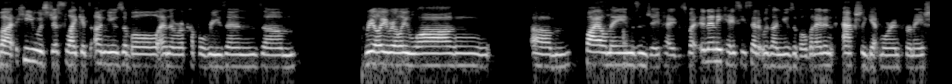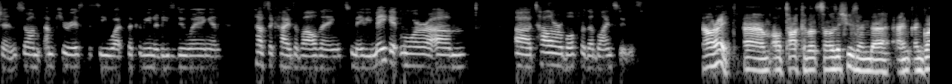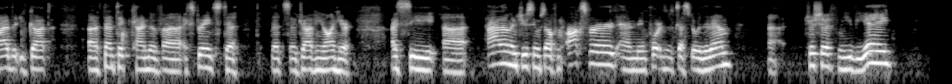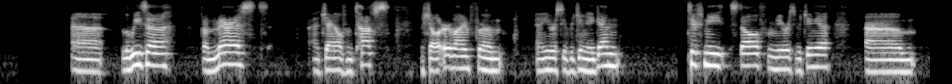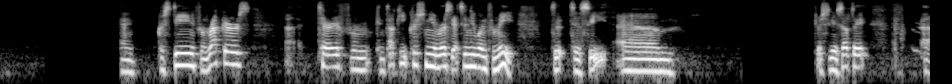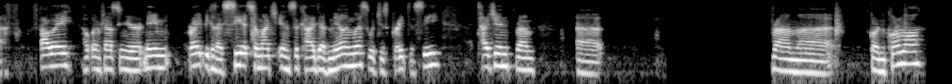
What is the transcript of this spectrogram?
But he was just like it's unusable, and there were a couple reasons. Um, really, really long um, file names and JPEGs. But in any case, he said it was unusable. But I didn't actually get more information. So I'm I'm curious to see what the community's doing and how Sakai is evolving to maybe make it more um, uh, tolerable for the blind students. All right. Um, I'll talk about some of those issues, and uh, I'm, I'm glad that you've got an authentic kind of uh, experience to, to that's uh, driving you on here. I see uh, Adam introducing himself from Oxford and the importance of accessibility to them. Uh, Tricia from UVA. Louisa from Marist. Uh, from Tufts. Michelle Irvine from University of Virginia again. Tiffany Stahl from University of Virginia, um, and Christine from Rutgers, uh, Terry from Kentucky Christian University. That's a new one for me to, to see. Um, just update. Uh, I hope I'm pronouncing your name right because I see it so much in Sakai Dev mailing list, which is great to see. Uh, Taijin from uh, from uh, Gordon Cornwall,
